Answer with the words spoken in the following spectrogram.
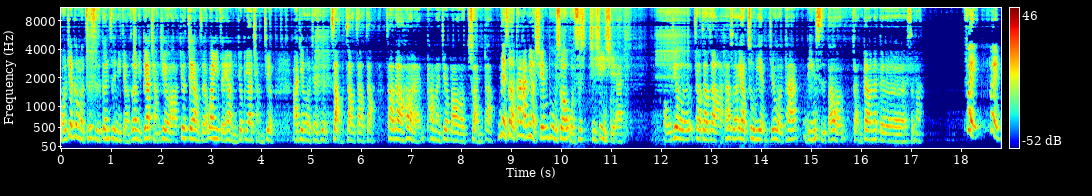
我就跟我侄子跟侄女讲说，你不要抢救啊，就这样子，万一怎样你就不要抢救。啊，结果就就照照照照照到后来，他们就把我转到那时候他还没有宣布说我是急性血癌。我就照照照，他说要住院，结果他临时把我转到那个什么肺肺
